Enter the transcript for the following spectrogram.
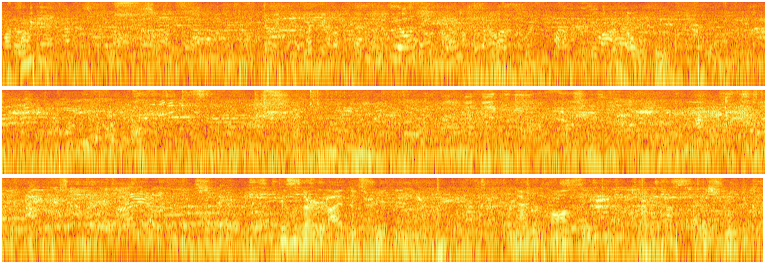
This is very lively street in uh, Niagara Falls in uh, Chinatown, very street.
